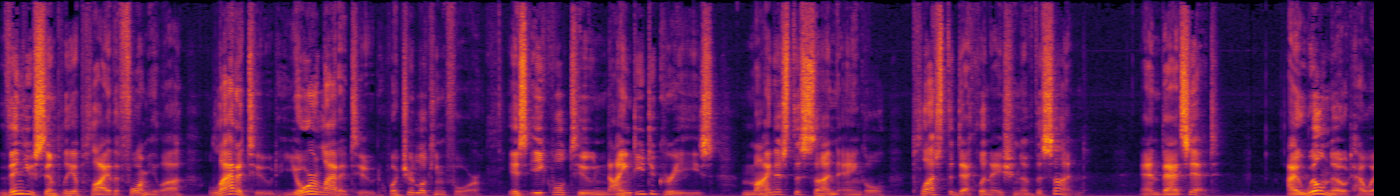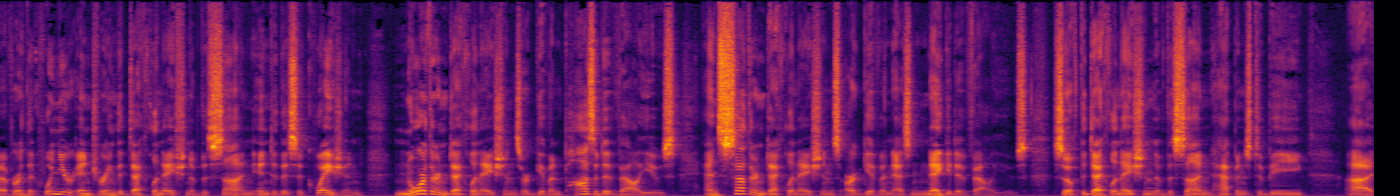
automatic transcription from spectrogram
Then you simply apply the formula latitude, your latitude, what you're looking for, is equal to 90 degrees minus the sun angle plus the declination of the sun. And that's it. I will note, however, that when you're entering the declination of the sun into this equation, northern declinations are given positive values and southern declinations are given as negative values. So if the declination of the sun happens to be uh,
